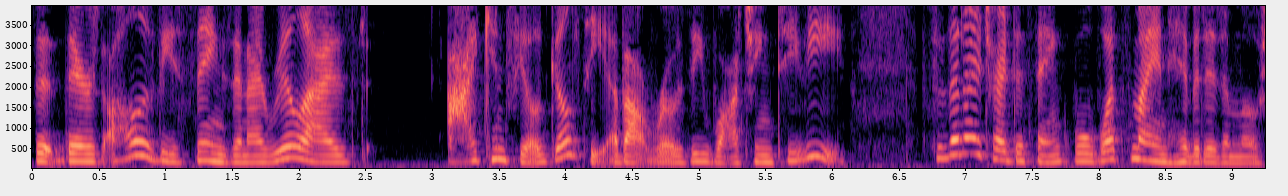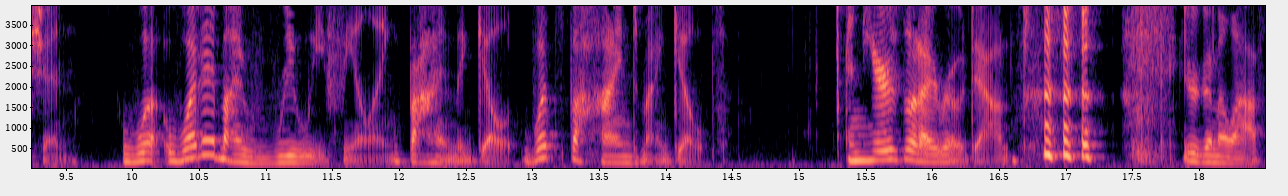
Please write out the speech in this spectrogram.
that there's all of these things. And I realized I can feel guilty about Rosie watching TV. So then I tried to think, well, what's my inhibited emotion? What, what am I really feeling behind the guilt? What's behind my guilt? And here's what I wrote down. You're going to laugh.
